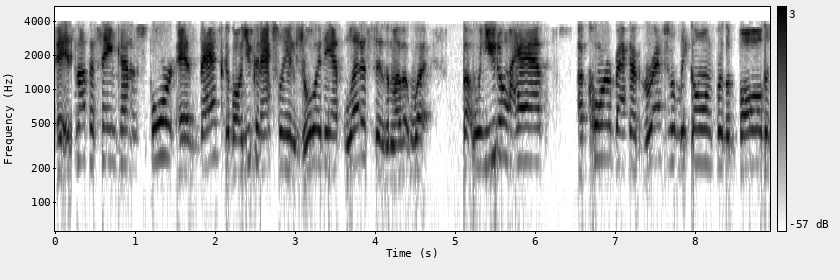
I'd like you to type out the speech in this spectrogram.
it's not the same kind of sport as basketball. You can actually enjoy the athleticism of it. What, but when you don't have a cornerback aggressively going for the ball to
